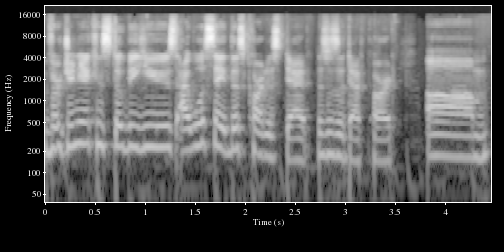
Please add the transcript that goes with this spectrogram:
Virginia can still be used. I will say this card is dead. This is a dead card. Um,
